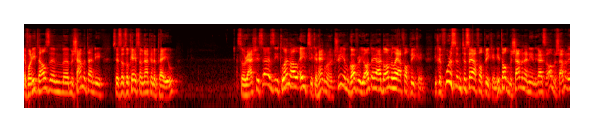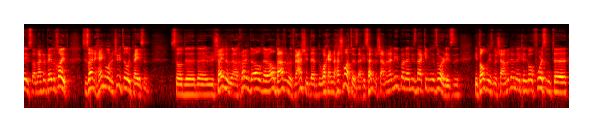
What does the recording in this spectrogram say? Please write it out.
if when he tells him uh, Meshamatani says it's okay, so I'm not going to pay you. So Rashi says, "Itlan al eitz." He can hang him on a tree. Him gover yodei. He could force him to say afal. He told Mishamanani, and the guy said, "Oh, Mishamanani, so I'm not going to pay the chayv." So he's like, hang him on a tree until he pays him. So the the Rishonim, the Achronim, they're all, they're all bothered with Rashi that what kind of hashmata is that? He said Mishamanani, but then he's not keeping his word. He's, he told me he's Mishamanani, and he can go force him to,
